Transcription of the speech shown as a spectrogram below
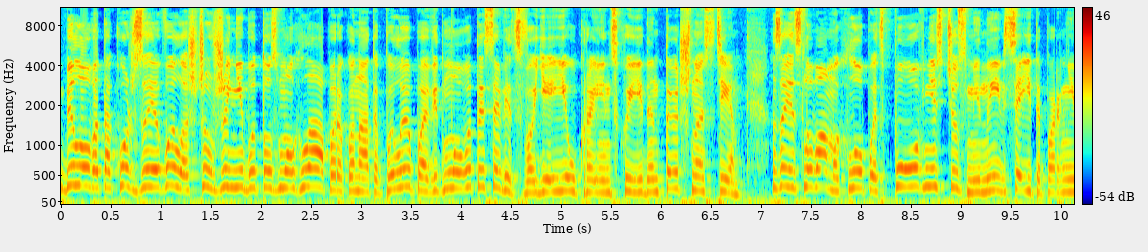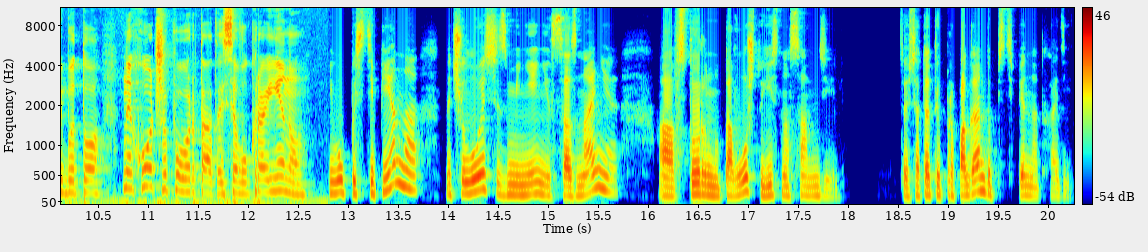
Білова також заявила, що вже нібито змогла переконати Пилипа відмовитися від своєї української ідентичності. За її словами, хлопець повністю змінився і тепер нібито не хоче повертатися в Україну. У него постепенно началось изменение сознания а, в сторону того, что есть на самом деле. То есть от этой пропаганды постепенно отходить.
